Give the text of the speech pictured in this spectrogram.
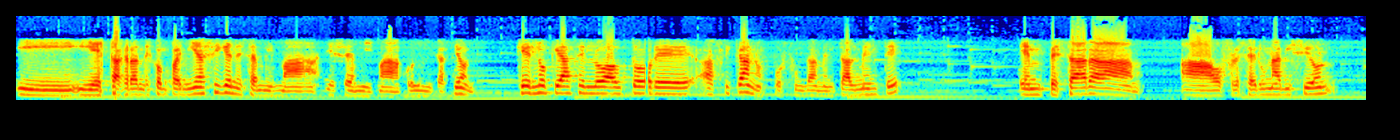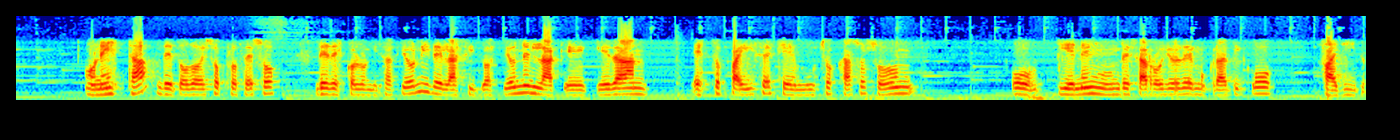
y, estas grandes compañías siguen esa misma, esa misma colonización. ¿Qué es lo que hacen los autores africanos? Pues fundamentalmente empezar a, a ofrecer una visión honesta de todos esos procesos de descolonización y de la situación en la que quedan estos países que en muchos casos son o tienen un desarrollo democrático fallido.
